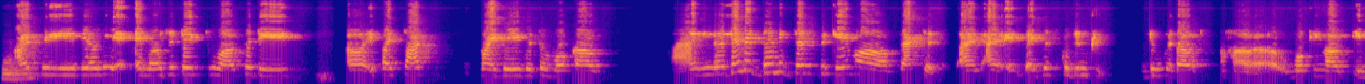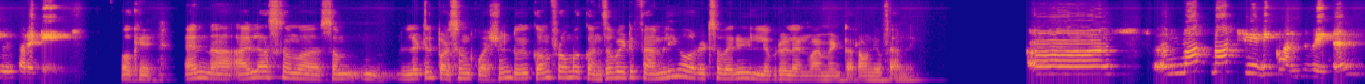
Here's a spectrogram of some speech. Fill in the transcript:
Mm-hmm. I'd be really energetic throughout the day. Uh, if I start my day with a workout, and uh, then it then it just became a practice. I I, I just couldn't do without uh, working out even for a day. Okay, and uh, I'll ask some uh, some little personal question. Do you come from a conservative family, or it's a very liberal environment around your family? Uh, not not really conservative.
